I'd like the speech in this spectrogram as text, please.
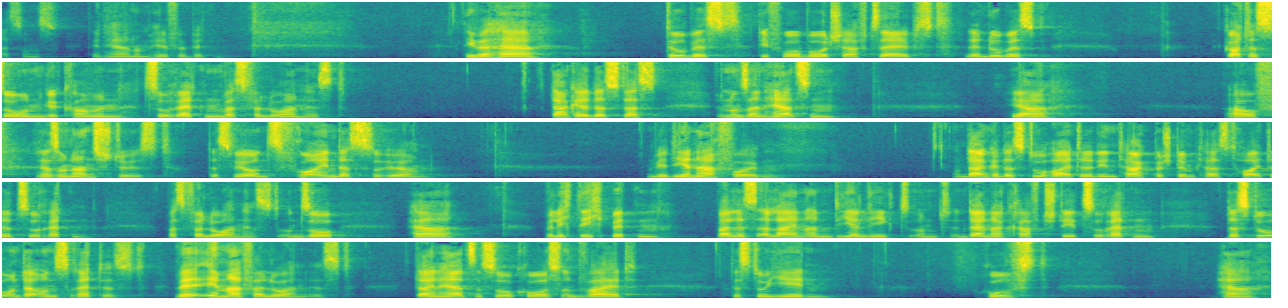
Lass uns den Herrn um Hilfe bitten. Lieber Herr, du bist die frohe Botschaft selbst, denn du bist Gottes Sohn gekommen zu retten, was verloren ist. Danke, dass das in unseren Herzen ja auf Resonanz stößt, dass wir uns freuen, das zu hören und wir dir nachfolgen. Und danke, dass du heute den Tag bestimmt hast, heute zu retten was verloren ist. Und so, Herr, will ich dich bitten, weil es allein an dir liegt und in deiner Kraft steht zu retten, dass du unter uns rettest, wer immer verloren ist. Dein Herz ist so groß und weit, dass du jeden rufst. Herr,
